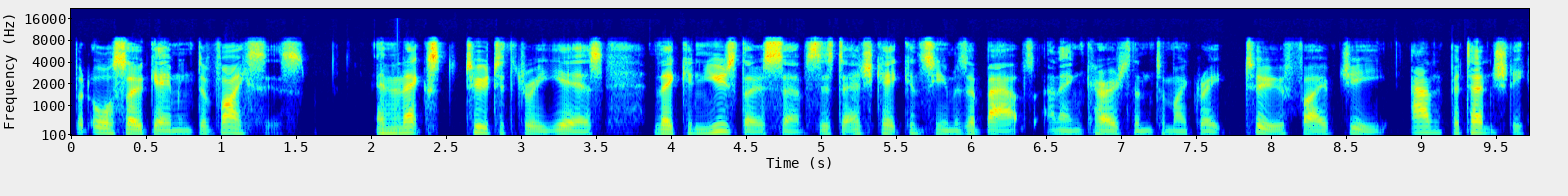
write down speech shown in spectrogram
but also gaming devices. In the next two to three years, they can use those services to educate consumers about and encourage them to migrate to 5G and potentially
